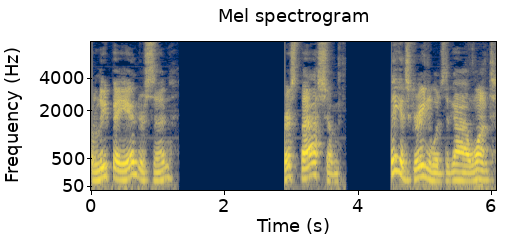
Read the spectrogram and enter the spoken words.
Felipe Anderson. Chris Basham. I think it's Greenwood's the guy I want.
